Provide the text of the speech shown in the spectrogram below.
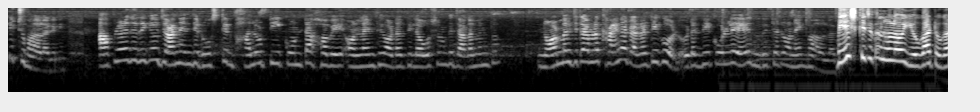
কিচ্ছু ভালো লাগেনি। আপনারা যদি কেউ জানেন যে রোস্টেড ভালো টি কোনটা হবে অনলাইন থেকে অর্ডার দিলে অবশ্যই আমাকে জানাবেন তো। নর্মাল যেটা আমরা খাই না টাটা টি গোল্ড ওটা দিয়ে করলে দুধের চাটা অনেক ভালো লাগে। বেশ কিছুদিন হলো যোগা টোগা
